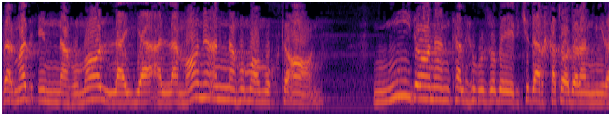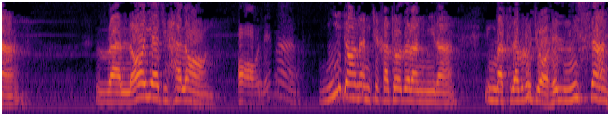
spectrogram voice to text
فرمد انهما لیعلمان انهما مختعان می‌دانن تله و زبیر که در خطا دارن میرن. و لا یجهلان. عالمن می‌دانن که خطا دارن میرن. این مطلب رو جاهل نیستن.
